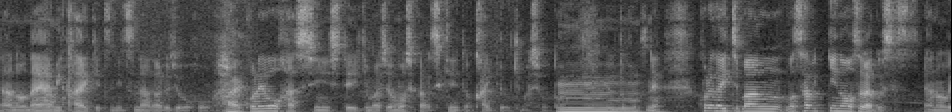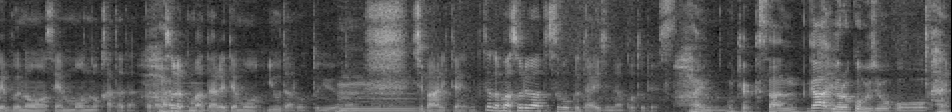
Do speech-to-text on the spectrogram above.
あの悩み解決につながる情報、はい。これを発信していきましょう。もしくはきちんと書いておきましょうというところですね。これが一番、まあ、さっきのおそらくあのウェブの専門の方だったら、はい。おそらくまあ誰でも言うだろうというような、一番ありたいただまあそれはすごく大事なことです。はい。うん。お客さんが喜ぶ情報を、はい。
